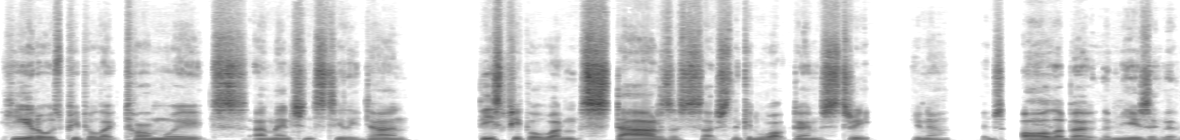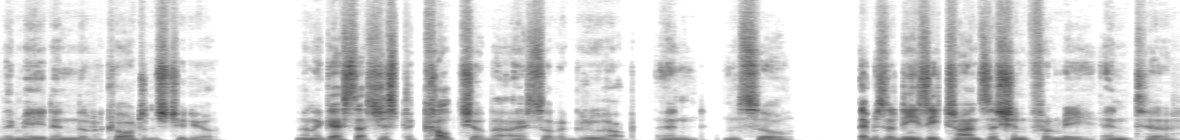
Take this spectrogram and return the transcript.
heroes, people like Tom Waits, I mentioned Steely Dan. These people weren't stars as such. They could walk down the street. You know, it was all about the music that they made in the recording studio. And I guess that's just the culture that I sort of grew up in. And so it was an easy transition for me into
